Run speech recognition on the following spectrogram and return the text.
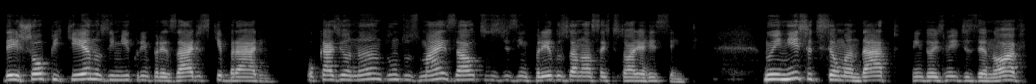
Deixou pequenos e microempresários quebrarem, ocasionando um dos mais altos desempregos da nossa história recente. No início de seu mandato, em 2019,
